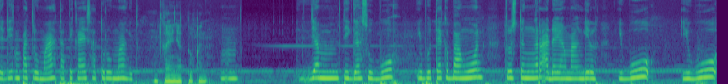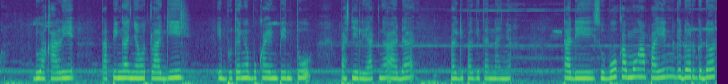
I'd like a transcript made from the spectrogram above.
Jadi empat rumah tapi kayak satu rumah gitu. Kayak nyatu kan. Mm-mm. Jam 3 subuh ibu teh kebangun terus denger ada yang manggil ibu ibu dua kali tapi nggak nyaut lagi. Ibu teh ngebukain pintu pas dilihat nggak ada. Pagi-pagi teh nanya tadi subuh kamu ngapain gedor-gedor?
